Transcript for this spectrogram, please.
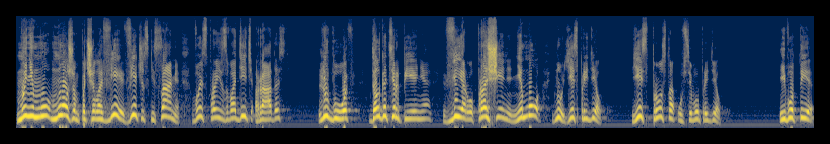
Мы не можем по-человечески сами воспроизводить радость, любовь, долготерпение, веру, прощение. Не мо... Ну, есть предел. Есть просто у всего предел. И вот ты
